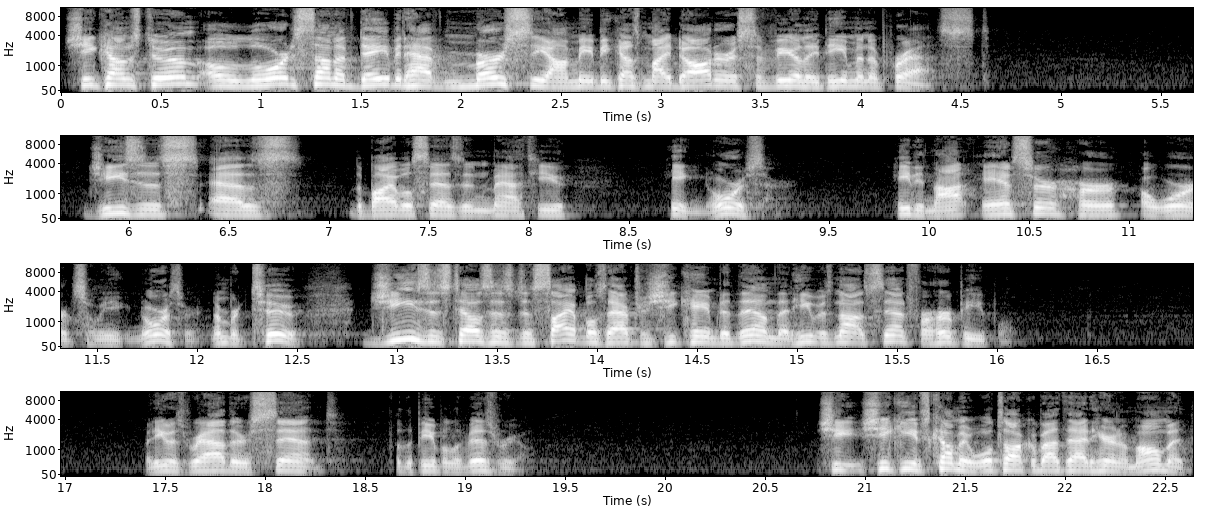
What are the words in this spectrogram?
She comes to him, Oh Lord, son of David, have mercy on me because my daughter is severely demon oppressed. Jesus, as the Bible says in Matthew, he ignores her. He did not answer her a word, so he ignores her. Number two, Jesus tells his disciples after she came to them that he was not sent for her people, but he was rather sent for the people of Israel. She, she keeps coming. We'll talk about that here in a moment.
